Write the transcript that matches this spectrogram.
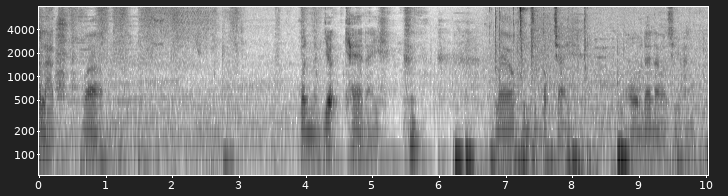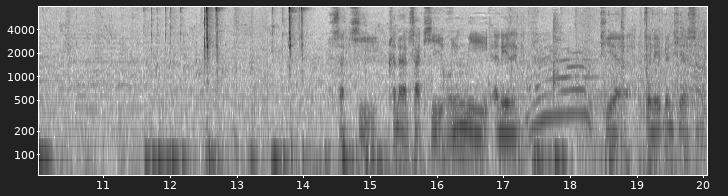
ตลาดว่า คนมันเยอะแค่ไหน แล้วคุณจะตกใจ โอ้ ได้ตังค์สี่พันสัตว์ขี่ขนาดสัตว์ขี่ผมยังมีอันนี้เลยเนี่ยเทียตัวนี้เป็นเทียสาม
